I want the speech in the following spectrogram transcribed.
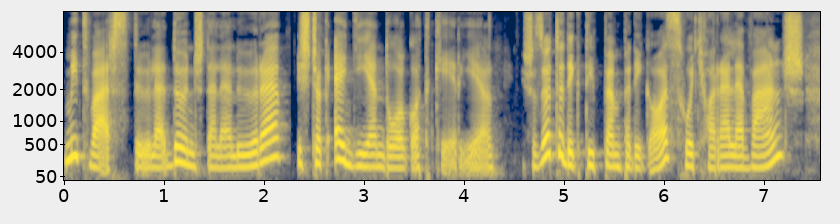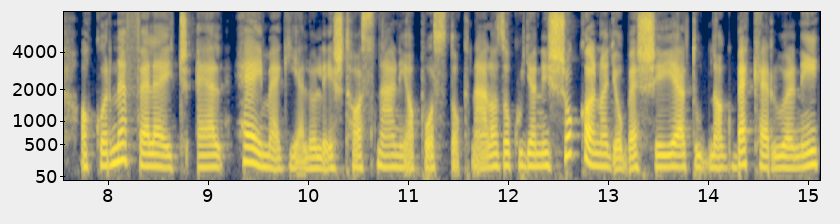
mit vársz tőle, döntsd el előre, és csak egy ilyen dolgot kérjél. És az ötödik tippem pedig az, hogy ha releváns, akkor ne felejts el helymegjelölést használni a posztoknál. Azok ugyanis sokkal nagyobb eséllyel tudnak bekerülni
